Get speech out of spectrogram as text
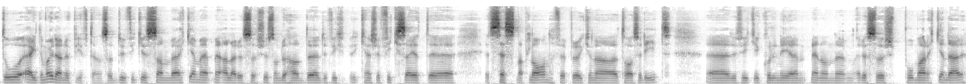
då ägde man ju den uppgiften så du fick ju samverka med, med alla resurser som du hade. Du fick kanske fixa ett, eh, ett Cessna-plan för, för, att kunna ta sig dit. Eh, du fick koordinera med någon resurs på marken där.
